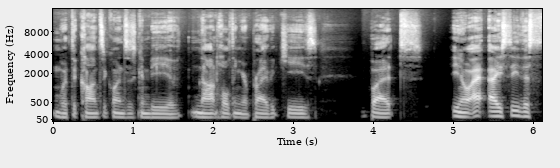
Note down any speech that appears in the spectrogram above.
what the consequences can be of not holding your private keys. But you know i, I see this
